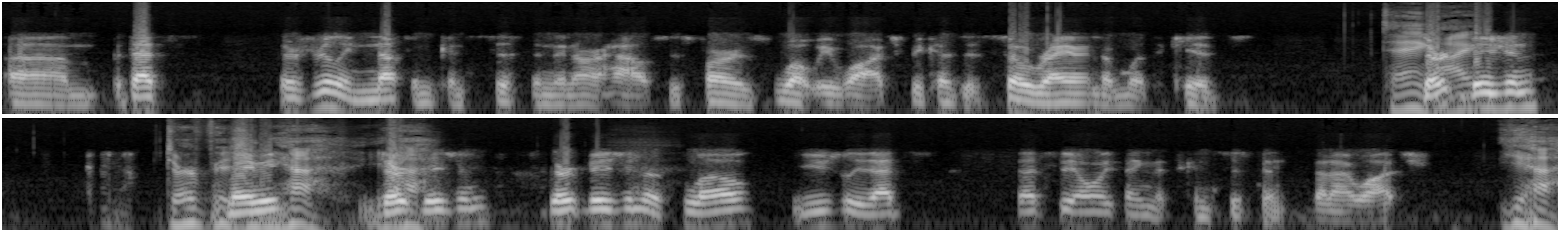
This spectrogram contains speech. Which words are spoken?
um, but that's there's really nothing consistent in our house as far as what we watch because it's so random with the kids. Dang, Dirt I- Vision, Dirt Vision. maybe Yeah, yeah. Dirt Vision, Dirt Vision or Flow. Usually that's that's the only thing that's consistent that I watch. Yeah,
